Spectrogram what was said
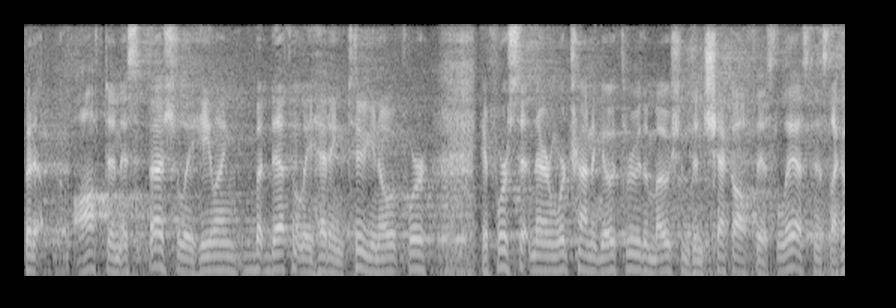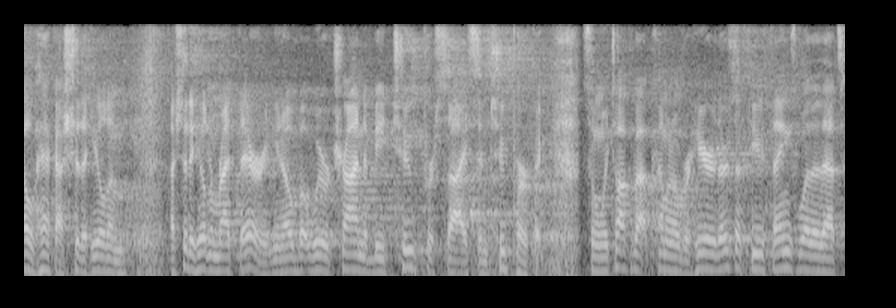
But often, especially heeling, but definitely heading to, you know, if we're if we're sitting there and we're trying to go through the motions and check off this list, and it's like, oh heck, I should have heeled him, I should have heeled him right there, you know, but we were trying to be too precise and too perfect. So when we talk about coming over here, there's a few things, whether that's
